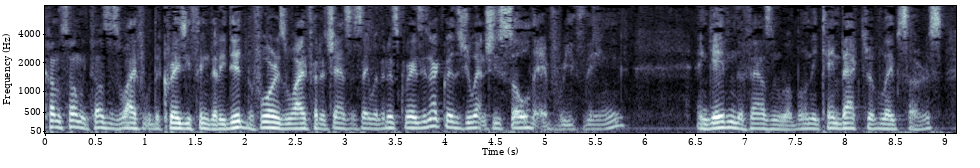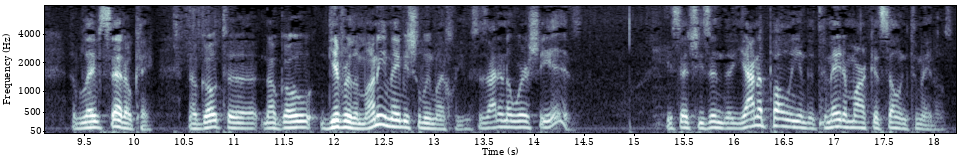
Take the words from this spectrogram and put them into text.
Comes home, he tells his wife the crazy thing that he did before his wife had a chance to say whether it is crazy or not crazy. She went and she sold everything and gave him the thousand ruble. And he came back to Reb Leib Saris. Reb Leib said, okay, now go to, now go give her the money. Maybe she'll be my He says, I don't know where she is. He said she's in the Yanapoli in the tomato market selling tomatoes.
